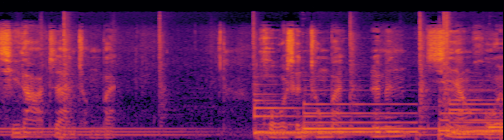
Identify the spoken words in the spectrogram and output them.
其他自然崇拜。火神崇拜，人们信仰火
